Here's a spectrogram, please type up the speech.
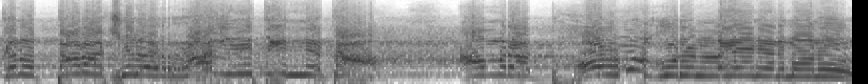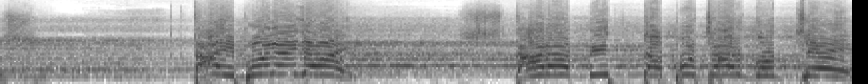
কেন তারা ছিল রাজনীতির নেতা। আমরা ধর্মগুরুর লাইনের মানুষ। তাই বলে যায়, তারা মিথ্যা প্রচার করছে।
